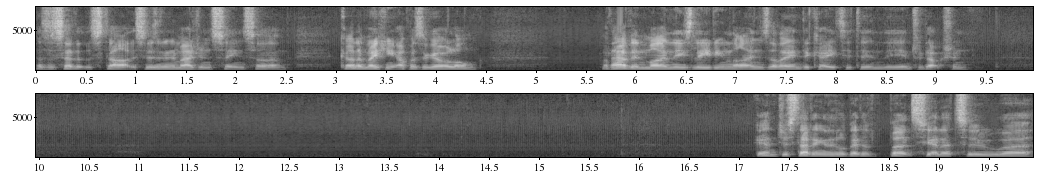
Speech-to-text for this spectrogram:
As I said at the start, this is an imagined scene, so I'm kind of making it up as I go along. But have in mind these leading lines that I indicated in the introduction. Again, just adding a little bit of burnt sienna to uh,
